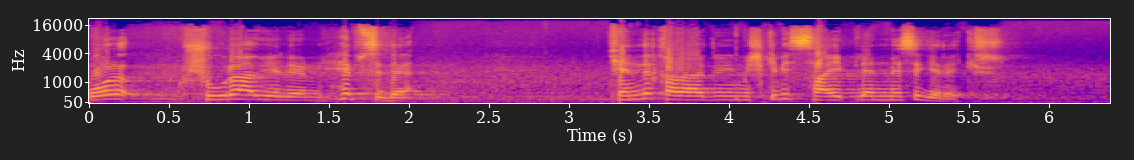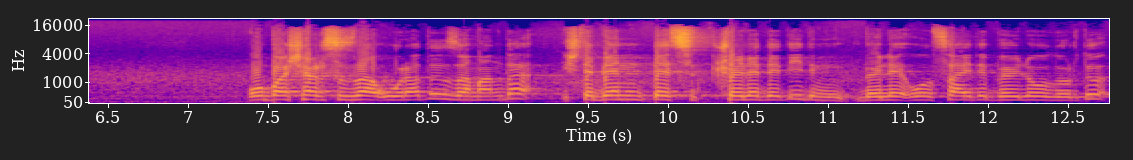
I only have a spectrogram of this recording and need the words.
o şura üyelerinin hepsi de kendi kararıymış gibi sahiplenmesi gerekir. O başarısızlığa uğradığı zaman da işte ben de şöyle dediydim, böyle olsaydı böyle olurdu.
